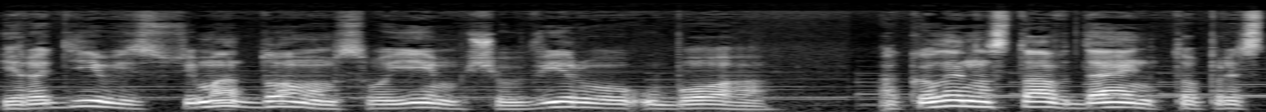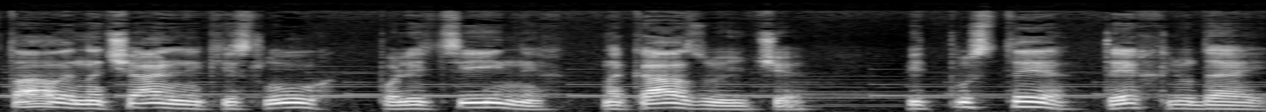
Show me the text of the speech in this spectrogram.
і радів із всіма домом своїм, що ввірував у Бога. А коли настав день, то пристали начальники слуг поліційних, наказуючи відпусти тих людей.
